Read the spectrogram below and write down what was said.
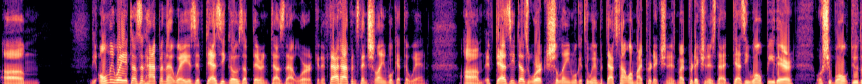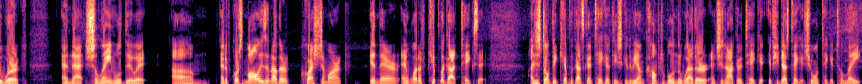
Um, the only way it doesn't happen that way is if Desi goes up there and does that work. And if that happens, then Shalane will get the win. Um, if Desi does work, Shalane will get the win. But that's not what my prediction is. My prediction is that Desi won't be there or she won't do the work and that Shalane will do it. Um, and of course, Molly's another question mark in there. And what if Kiplagat takes it? I just don't think Kiplagat's going to take it. I think she's going to be uncomfortable in the weather and she's not going to take it. If she does take it, she won't take it till late.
